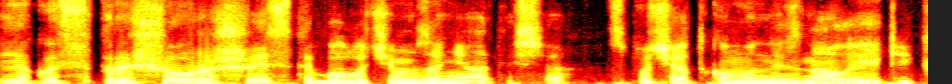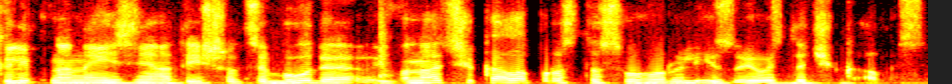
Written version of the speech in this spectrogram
Якось прийшов расист і було чим зайнятися. Спочатку ми не знали, який кліп на неї зняти і що це буде. І вона чекала просто свого релізу, і ось дочекалася.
